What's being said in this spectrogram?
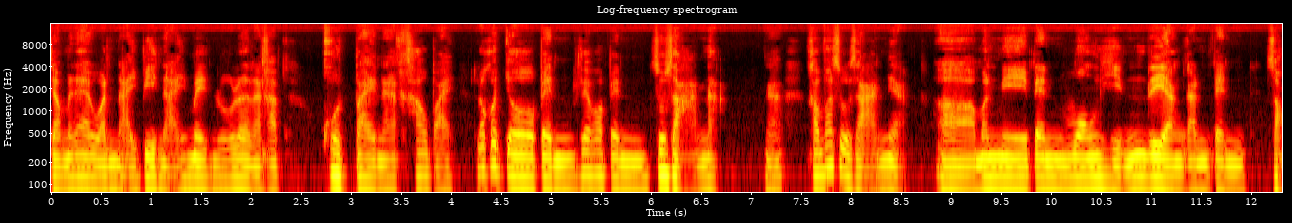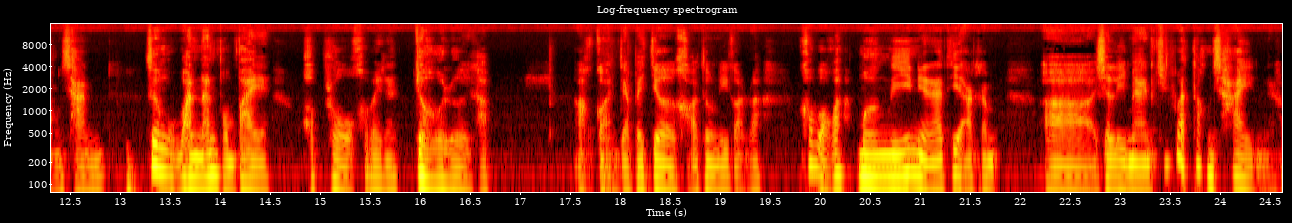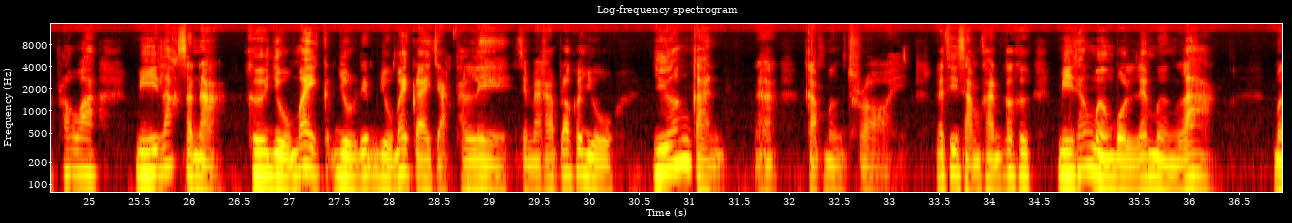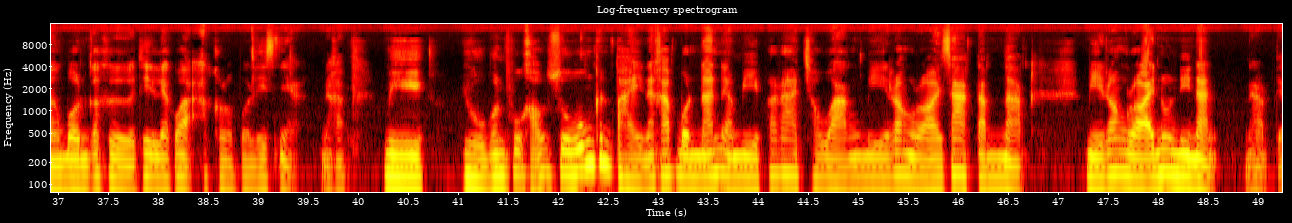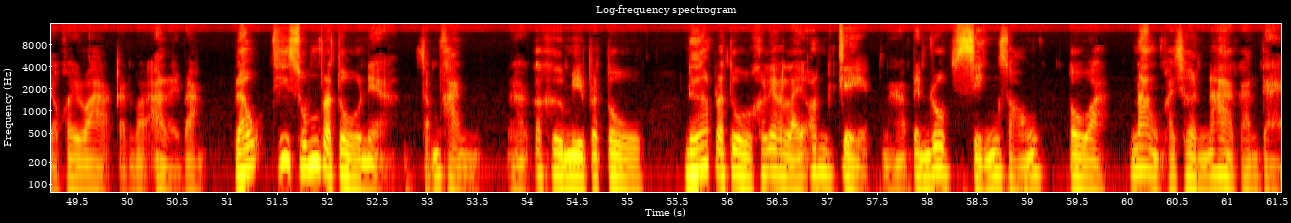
จะไม่ได้วันไหนปีไหนไม่รู้เลยนะครับ ขุดไปนะเข้าไป แล้วก็เจอเป็นเรียกว่าเป็นสุสานนะนะคำว่าสุสานเนี่ยมันมีเป็นวงหินเรียงกันเป็นสองชั้น ซึ่งวันนั้นผมไปพอโผล่เข้าไปนะเจอเลยครับเอาก่อนจะไปเจอขอตรงนี้ก่อนว่า เขาบอกว่าเมืองนี้เนี่ยนะที่อากาชลีแมนคิดว่าต้องใช่นะครับเพราะว่ามีลักษณะ คืออยู่ไม่อยู่อยู่ไม่ไกลจากทะเลใช่ไหมครับ แล้วก็อยู่เยื้องกันนะฮะกับเมืองทรอย และที่สำคัญก็คือมีทั้งเมืองบนและเมืองล่าง เมืองบนก็คือที่เรียกว่าอะโครโพลิสเนี่ยนะครับ มีอยู่บนภูเขาสูงขึ้นไปนะครับ บนนั้นเนี่ยมีพระราชวัง มีร่องรอยซากตำหนัก มีร่องรอยนู่นนี่นั่นนะครับ เดี๋ยวค่อยว่ากันว่าอะไรบ้าง แล้วที่ซุ้มประตูเนี่ยสำคัญนะก็คือมีประตู เนื้อประตูเขาเรียกไลออนเกตนะฮะเป็นรูปสิงสองตัวนั่งเผชิญหน้ากันแต่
